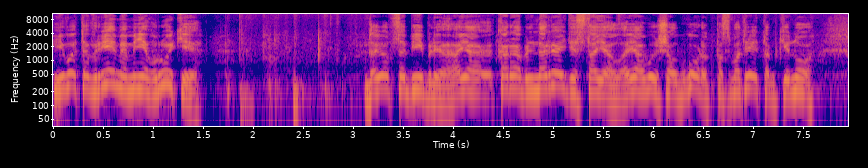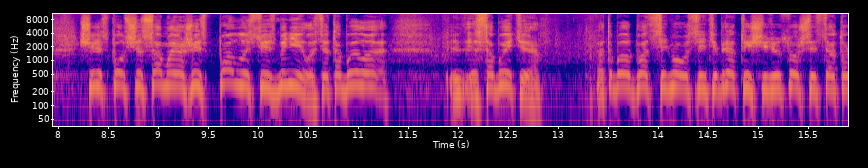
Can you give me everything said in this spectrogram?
И в это время мне в руки дается Библия, а я корабль на рейде стоял, а я вышел в город посмотреть там кино. Через полчаса моя жизнь полностью изменилась. Это было э, событие. Это было 27 сентября 1962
